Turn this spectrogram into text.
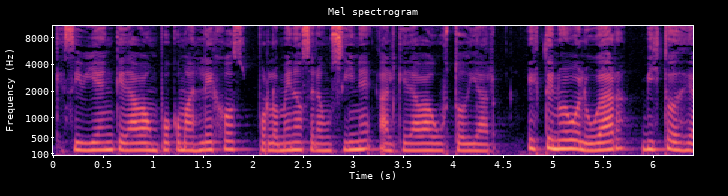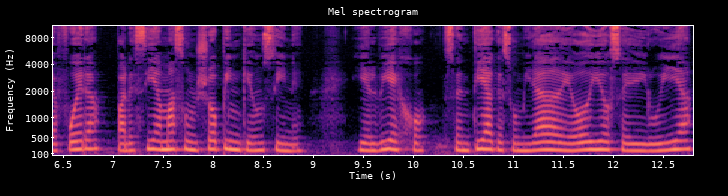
que si bien quedaba un poco más lejos, por lo menos era un cine al que daba gusto odiar. Este nuevo lugar, visto desde afuera, parecía más un shopping que un cine, y el viejo sentía que su mirada de odio se diluía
